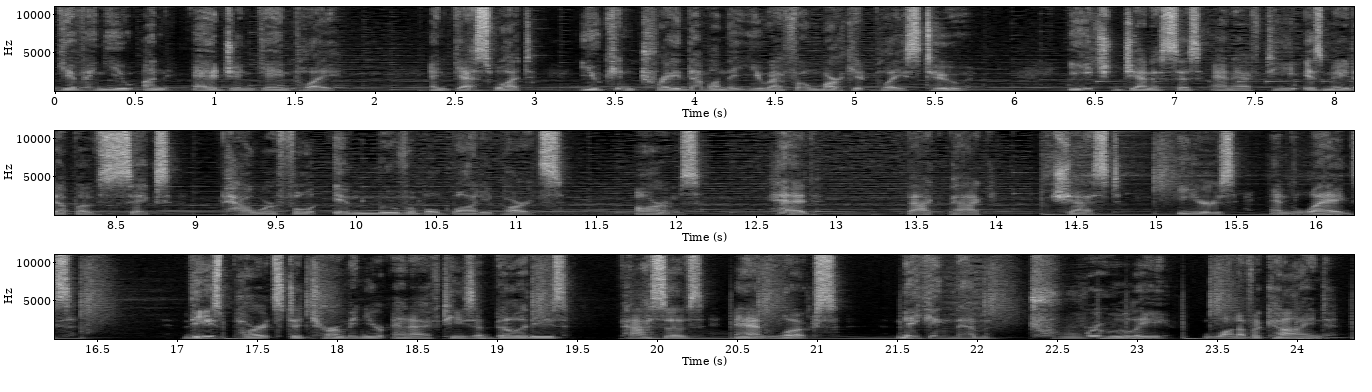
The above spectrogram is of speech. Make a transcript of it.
giving you an edge in gameplay. And guess what? You can trade them on the UFO marketplace too. Each Genesis NFT is made up of six powerful, immovable body parts arms, head, backpack, chest, ears, and legs. These parts determine your NFT's abilities, passives, and looks, making them truly one of a kind.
